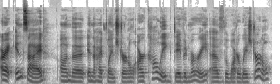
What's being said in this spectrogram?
All right, inside on the in the High Plains Journal, our colleague David Murray of the Waterways Journal,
